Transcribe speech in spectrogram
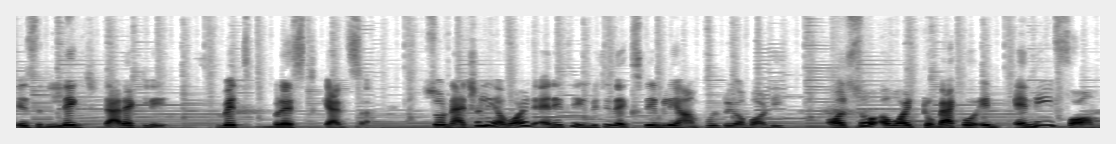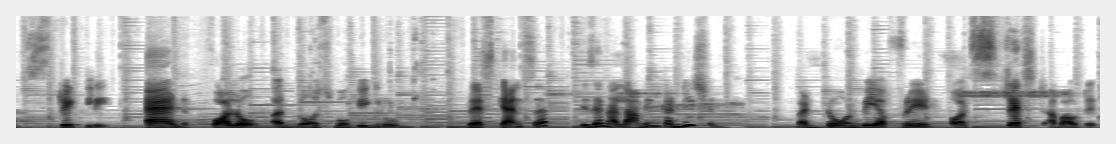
is linked directly with breast cancer. So, naturally, avoid anything which is extremely harmful to your body. Also, avoid tobacco in any form strictly and follow a no smoking rule. Breast cancer is an alarming condition, but don't be afraid or stressed about it.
